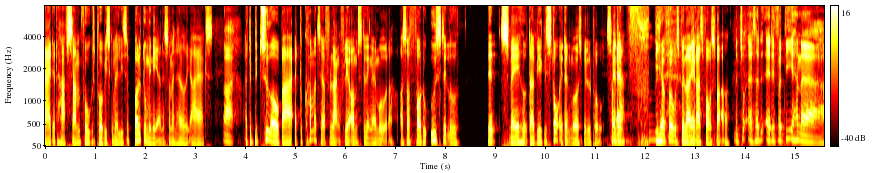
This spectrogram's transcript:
United har haft samme fokus på, at vi skal være lige så bolddominerende, som han havde i Ajax. Nej. Og det betyder jo bare, at du kommer til at få langt flere omstillinger imod dig, og så får du udstillet den svaghed, der virkelig står i den måde at spille på, som Men er det, de her få spillere i Men- restforsvaret. Men to, altså, er det fordi, han er,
